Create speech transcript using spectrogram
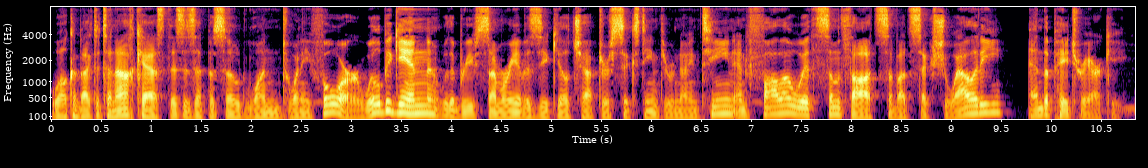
Welcome back to Tanakhcast. This is episode 124. We'll begin with a brief summary of Ezekiel chapter 16 through 19 and follow with some thoughts about sexuality and the patriarchy.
